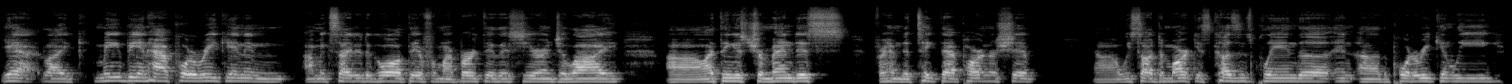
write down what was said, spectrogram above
Yeah, like me being half Puerto Rican, and I'm excited to go out there for my birthday this year in July. Uh, I think it's tremendous for him to take that partnership. Uh, we saw Demarcus Cousins playing the in uh, the Puerto Rican League.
